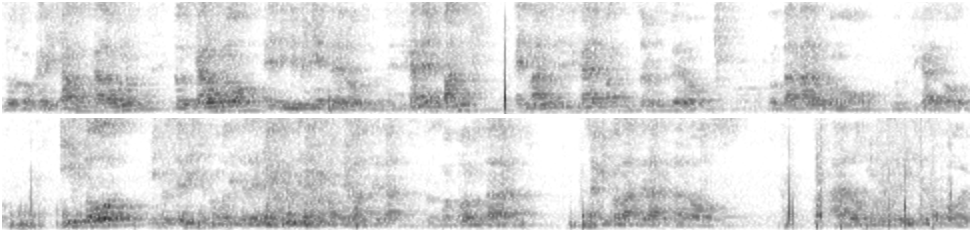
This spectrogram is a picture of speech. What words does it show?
lo localizamos cada uno entonces cada uno es independiente del otro. Si se cae el fans, es malo si se cae el fans service, pero no tan malo como si se cae todo. Y todo microservicio, como dice la definición, es su propia base de datos. Entonces no podemos dar la misma base de datos a dos, a dos microservicios por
